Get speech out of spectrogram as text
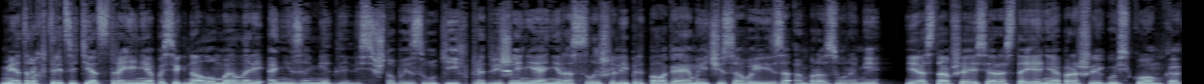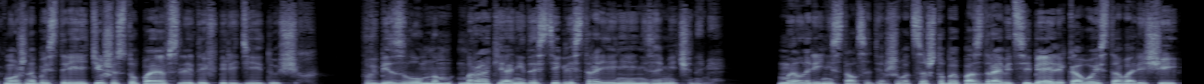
Метрах в тридцати от строения по сигналу Мэллори они замедлились, чтобы звуки их продвижения не расслышали предполагаемые часовые за амбразурами, и оставшееся расстояние прошли гуськом, как можно быстрее и тише ступая в следы впереди идущих. В безлунном мраке они достигли строения незамеченными. Мэлори не стал задерживаться, чтобы поздравить себя или кого из товарищей,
